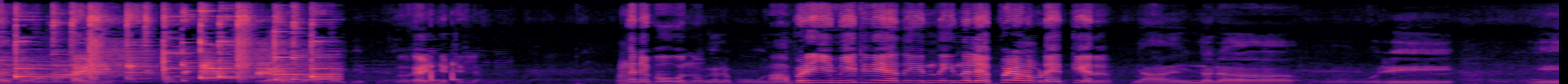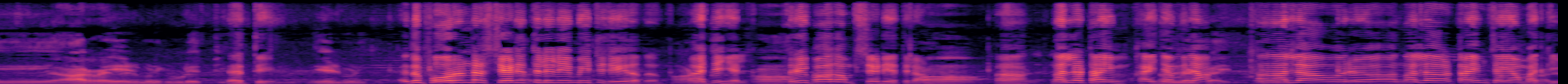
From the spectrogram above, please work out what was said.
കല്യാണം കഴിഞ്ഞു. ഒരാൾ കഴിഞ്ഞിട്ടില്ല. അങ്ങനെ പോകുന്നു. അങ്ങനെ പോകുന്നു. അപ്പോൾ ഈ മീറ്റിന് ഇന്ന് ഇന്നലെ എപ്പോഴാണ് ഇവിടെ എത്തിയത്? ഞാൻ ഇന്നലെ ഒരു ഈ ആറര ഏഴ് മണിക്ക് ഇവിടെ എത്തി. എത്തി. ഏഴ് മണിക്ക്. ഇത് ഫോർ ഹൺഡ്രഡ് സ്റ്റേഡിയത്തിൽ ഈ മീറ്റ് ചെയ്തത് ആറ്റിങ്ങൽ ശ്രീ ശ്രീപാദം സ്റ്റേഡിയത്തിലാണ്. നല്ല ടൈം ഹൈ ജമ്പിന് നല്ല ഒരു നല്ല ടൈം ചെയ്യാൻ പറ്റി.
